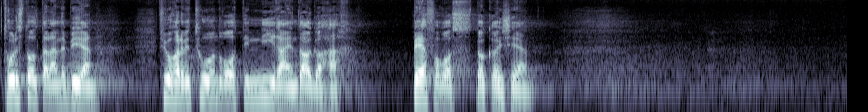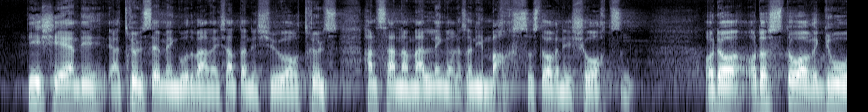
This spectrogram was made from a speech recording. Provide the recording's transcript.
Utrolig stolt av denne byen. I fjor hadde vi 289 regndager her. Be for oss, dere i Skien. De i Skien, de, ja, Truls er min gode venn. Jeg kjente han i 20 år. Truls han sender meldinger sånn i mars, så står han i shortsen. Og da, og da, står Gro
